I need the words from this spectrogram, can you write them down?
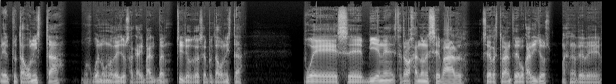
el protagonista, bueno, uno de ellos, acá hay bueno, sí, yo creo que es el protagonista, pues eh, viene, está trabajando en ese bar, ese restaurante de bocadillos, imagínate, de,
